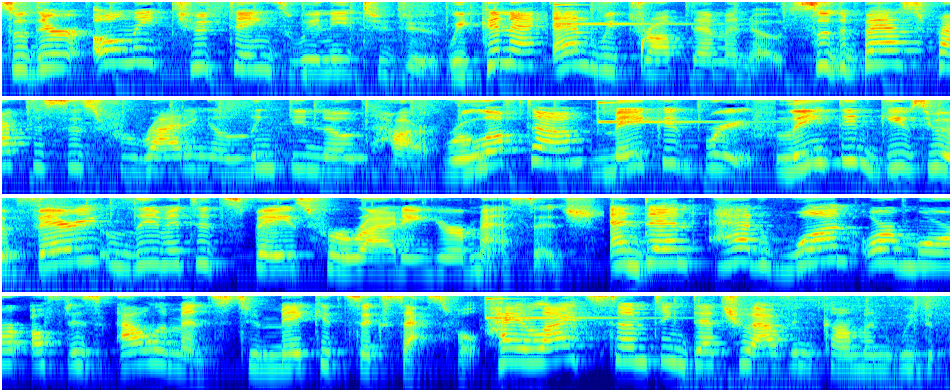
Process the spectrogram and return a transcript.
So there are only two things we need to do. We connect and we drop them a note. So the best practices for writing a LinkedIn note are rule of thumb, make it brief. LinkedIn gives you a very limited space for writing your your message. And then add one or more of these elements to make it successful. Highlight something that you have in common with the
